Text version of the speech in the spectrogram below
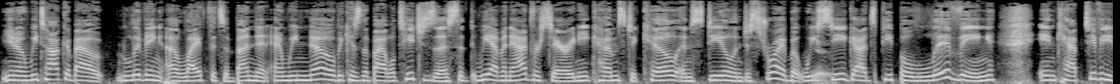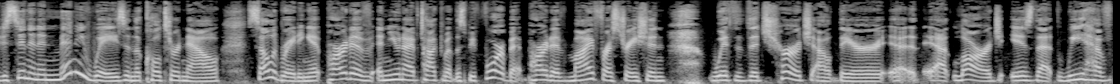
You know, we talk about living a life that's abundant, and we know because the Bible teaches us that we have an adversary, and he comes to kill and steal and destroy. But we yes. see God's people living in captivity to sin, and in many ways in the culture now celebrating it. Part of, and you and I have talked about this before, but part of my frustration with the church out there at, at large is that we have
